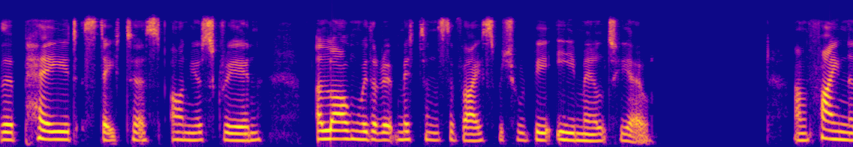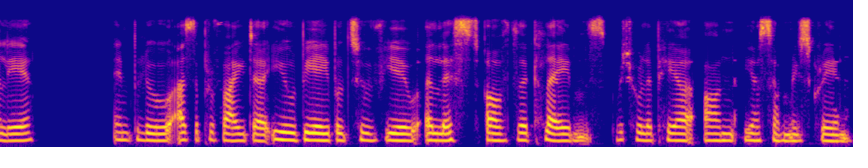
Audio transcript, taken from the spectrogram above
the paid status on your screen along with a remittance advice which will be emailed to you. And finally, in blue as the provider, you'll be able to view a list of the claims which will appear on your summary screen.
